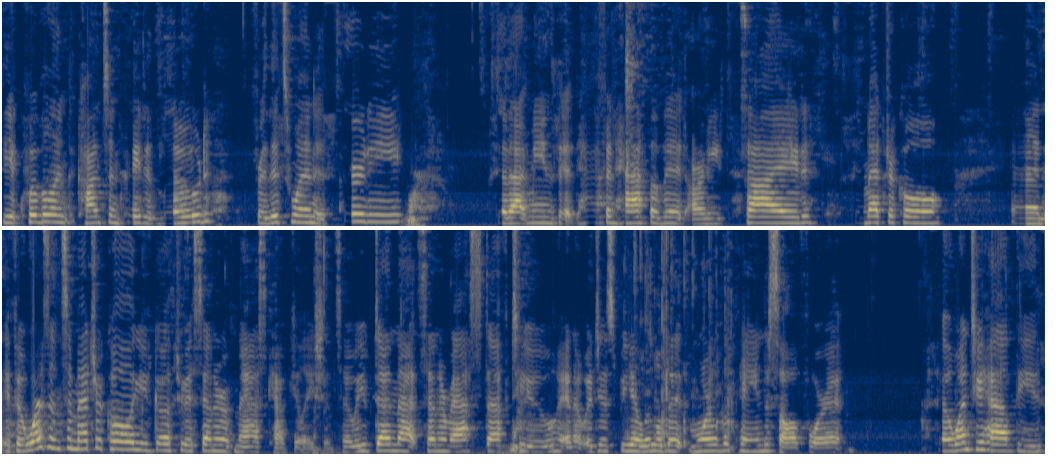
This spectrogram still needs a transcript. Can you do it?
the equivalent concentrated load for this one is 30. So that means that half and half of it are on each side, symmetrical. And if it wasn't symmetrical, you'd go through a center of mass calculation. So we've done that center mass stuff too, and it would just be a little bit more of a pain to solve for it. So once you have these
